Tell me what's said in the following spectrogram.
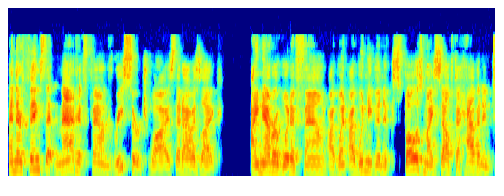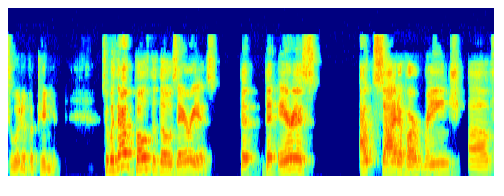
And there are things that Matt have found research wise that I was like, I never would have found. I went. I wouldn't even expose myself to have an intuitive opinion. So without both of those areas, the the areas outside of our range of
